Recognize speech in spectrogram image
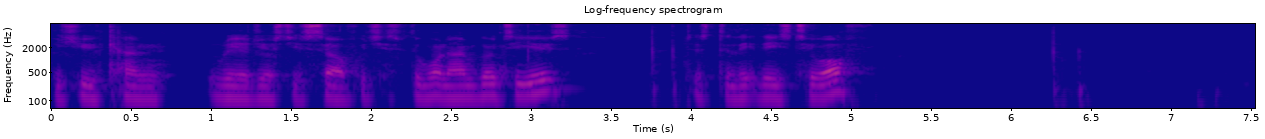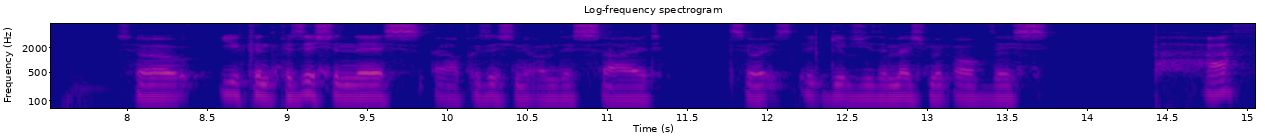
which you can readjust yourself, which is the one I'm going to use. Just delete these two off. So you can position this, I'll position it on this side. So it's, it gives you the measurement of this path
